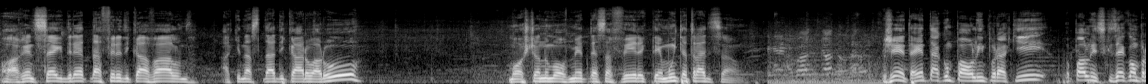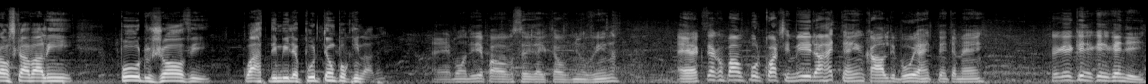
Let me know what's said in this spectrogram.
Ó, a gente segue direto da feira de cavalo aqui na cidade de Caruaru. Mostrando o movimento dessa feira que tem muita tradição. Gente, a gente tá com o Paulinho por aqui. Ô Paulinho, se quiser comprar uns cavalinhos puro, jovem, quarto de milha puro, tem um pouquinho lá, né? É, bom dia para vocês aí que estão me ouvindo. É, quiser comprar um por 4 milha, a gente tem, um calo de boi a gente tem também. Quem, quem, quem, quem diz?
